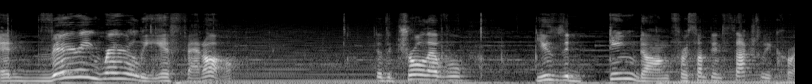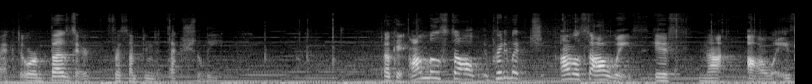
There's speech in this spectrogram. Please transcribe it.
And very rarely, if at all, does the troll level use the ding dong for something that's actually correct, or a buzzer for something that's actually. Okay, almost all, pretty much almost always, if not always,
